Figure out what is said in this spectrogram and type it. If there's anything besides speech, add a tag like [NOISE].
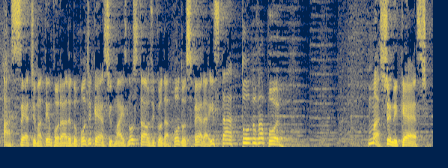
A sétima temporada do podcast mais nostálgico da Podosfera está a todo vapor. MachineCast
